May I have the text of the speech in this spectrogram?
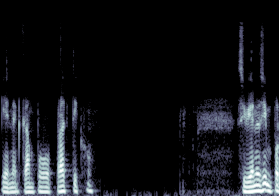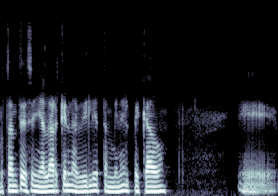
y en el campo práctico. Si bien es importante señalar que en la Biblia también el pecado eh,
